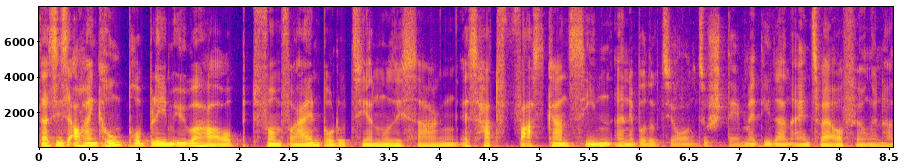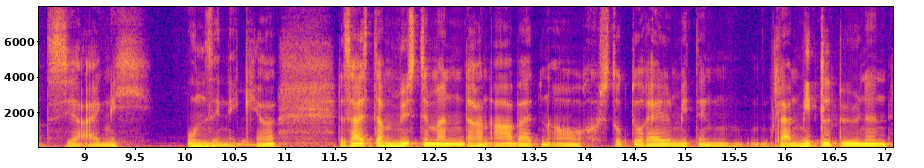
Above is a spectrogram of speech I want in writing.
Das ist auch ein Grundproblem überhaupt vom freien Produzieren, muss ich sagen. Es hat fast keinen Sinn, eine Produktion zu stemmen, die dann ein, zwei Aufführungen hat. Das ist ja eigentlich unsinnig. Ja. Das heißt, da müsste man daran arbeiten, auch strukturell mit den kleinen Mittelbühnen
